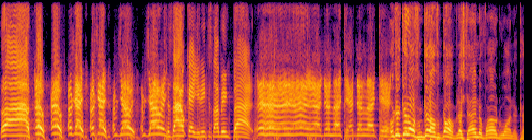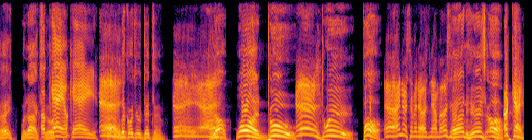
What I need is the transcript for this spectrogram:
Ah! Ooh, ooh, okay, okay, I'm sorry, I'm sorry! It's not okay. You need to stop being fat. I don't like it, I don't like it! Okay, get off him, get off him, get off. That's the end of round one, okay? Relax, dude. Okay, okay. Uh, Look what you did to him. Uh, Hello? One, two, uh, three, four. uh, I know some of those numbers. And he's up. Okay,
